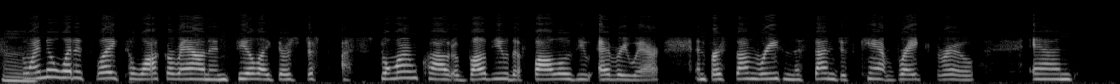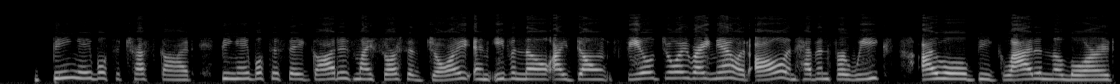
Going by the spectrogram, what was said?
Hmm. So I know what it's like to walk around and feel like there's just a storm cloud above you that follows you everywhere. And for some reason, the sun just can't break through. And being able to trust God, being able to say, God is my source of joy. And even though I don't feel joy right now at all in heaven for weeks, I will be glad in the Lord.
